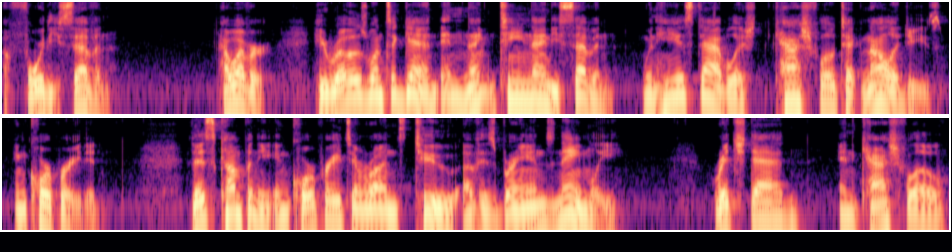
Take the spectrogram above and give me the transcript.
of 47. However, he rose once again in 1997 when he established Cashflow Technologies Incorporated. This company incorporates and runs two of his brands, namely Rich Dad and Cashflow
